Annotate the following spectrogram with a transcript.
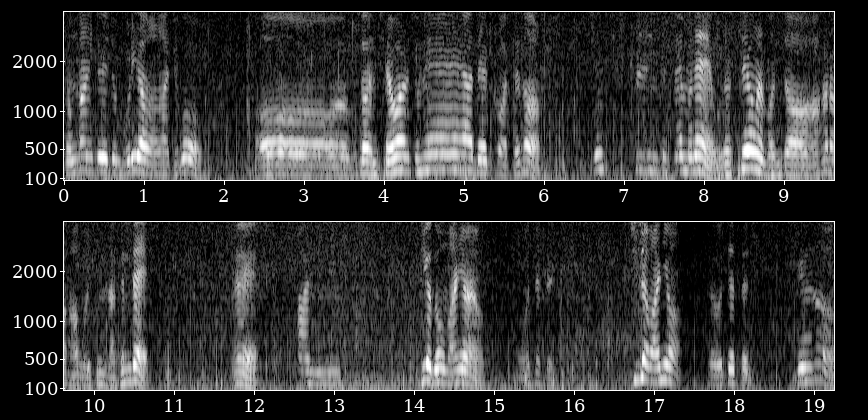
정강이 쪽에 좀 무리가 가가지고, 어, 우선 재활을 좀 해야 될 것 같아서 신스플린트 때문에 우선 수영을 먼저 하러 가고 있습니다. 근데, 예, 한, 비가 너무 많이 와요. 뭐 어쨌든. 진짜 많이 와. 네, 어쨌든. 그래서,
